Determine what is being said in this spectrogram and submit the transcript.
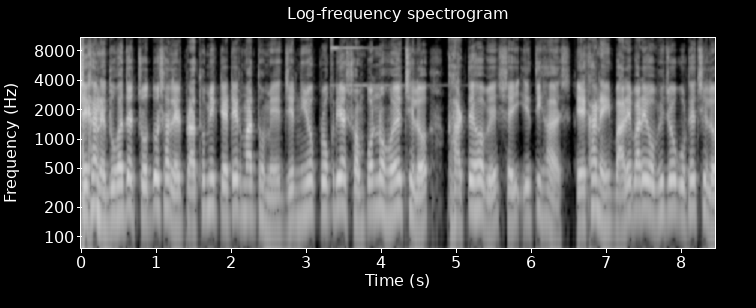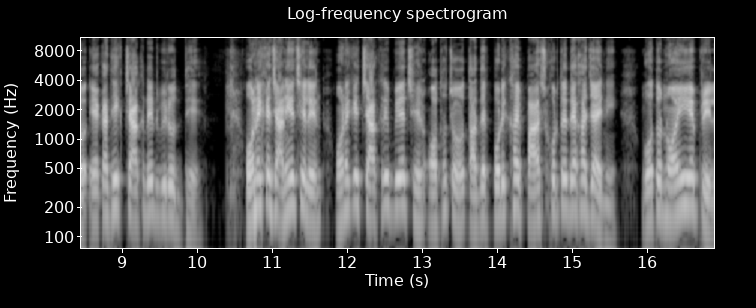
যেখানে দু হাজার চোদ্দ সালের প্রাথমিক টেটের মাধ্যমে যে নিয়োগ প্রক্রিয়া সম্পন্ন হয়েছিল, ঘাটতে হবে সেই ইতিহাস। এখানেই বারে বারে অভিযোগ উঠেছিল একাধিক চাকরির বিরুদ্ধে। অনেকে জানিয়েছিলেন, অনেকে চাকরি পেয়েছেন, অথচ তাদের পরীক্ষায় পাশ করতে দেখা যায়নি। গত নয়ই এপ্রিল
